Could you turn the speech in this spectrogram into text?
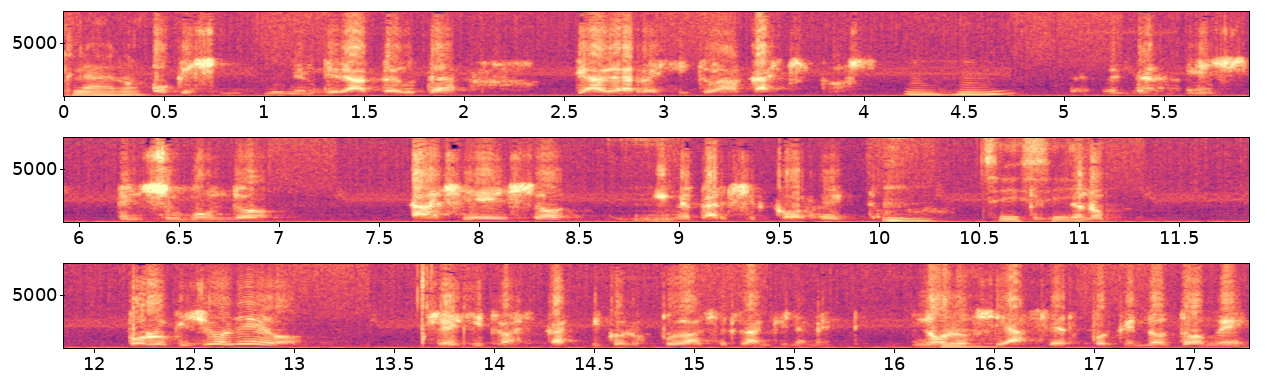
Claro. O que si tiene un terapeuta que haga registros acá, chicos. en, su mundo hace eso y me parece correcto. Sí, sí. por lo que yo leo, registros acásticos los puedo hacer tranquilamente. No lo sé hacer porque no tomé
